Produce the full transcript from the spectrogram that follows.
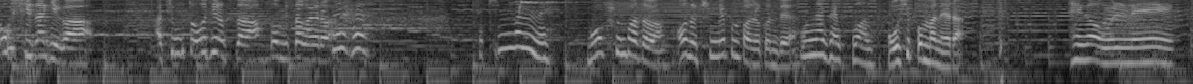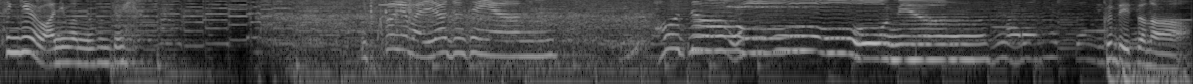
또 시작이가 아침부터 어지럽다. 좀 이따가 해라. 진짜 킹받네. 뭐 킹 받아? 오늘 킹 몇 번 받을 건데? 오늘 100번. 50번만 해라. 제가 원래 챙김을 많이 받는 성격이라. 이쁘게 말려주세요. 오면. 근데 있잖아.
